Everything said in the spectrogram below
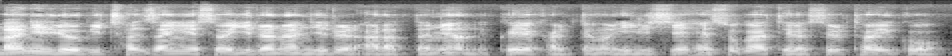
만일 욥이 천상에서 일어난 일을 알았다면 그의 갈등은 일시에 해소가 되었을 터이고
